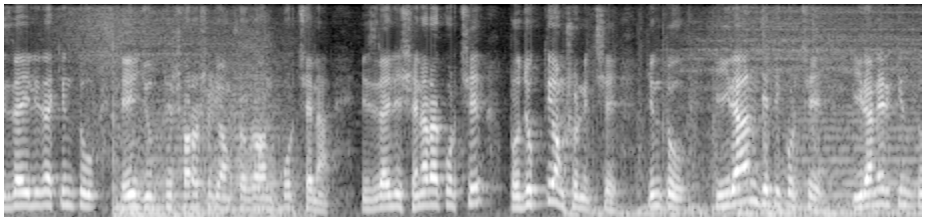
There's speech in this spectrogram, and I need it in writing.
ইসরায়েলিরা কিন্তু এই যুদ্ধে সরাসরি অংশগ্রহণ করছে না। ইসরায়েলি সেনারা করছে, প্রযুক্তি অংশ নিচ্ছে। কিন্তু ইরান যেটি করছে, ইরানের কিন্তু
